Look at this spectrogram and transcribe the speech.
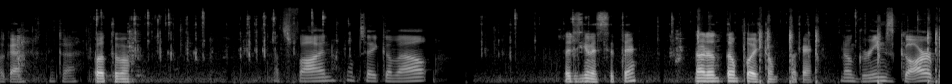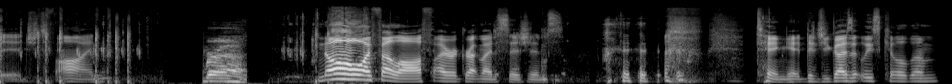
okay, okay. both of them. That's fine. We'll take them out. They're just gonna sit there. No, don't don't push. Don't. Okay. No, green's garbage. It's fine. Bruh. No, I fell off. I regret my decisions. Dang it. Did you guys at least kill them?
